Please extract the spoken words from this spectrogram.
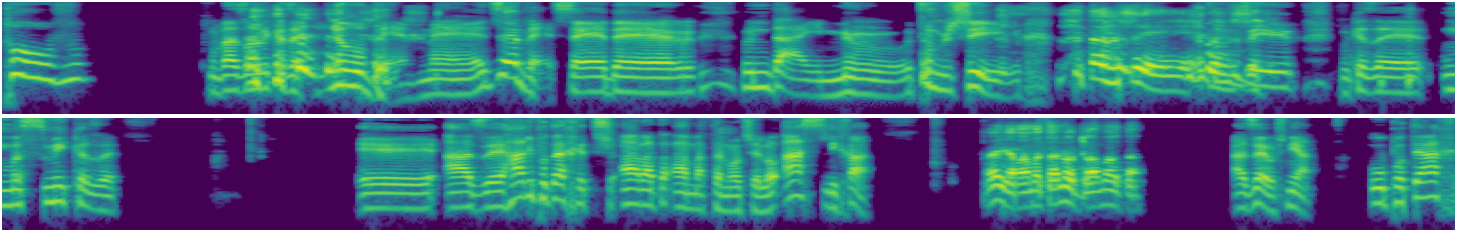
טוב. ואז רון כזה נו באמת זה בסדר. די נו תמשיך. תמשיך, תמשיך. וכזה מסמיק כזה אז אה, הארי פותח את שאר המתנות שלו אה סליחה רגע, מה המתנות? לא אמרת. אז זהו שנייה הוא פותח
